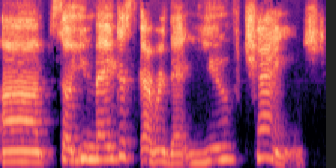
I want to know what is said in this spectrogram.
Um, so you may discover that you've changed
